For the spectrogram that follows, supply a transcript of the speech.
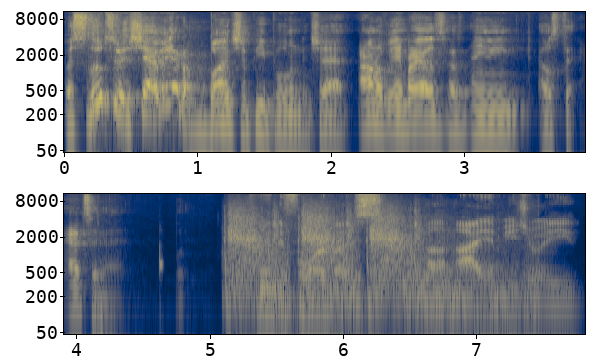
but salute to the chat. We got a bunch of people in the chat. I don't know if anybody else has anything else to add to that. Between the four of us, uh, I am usually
